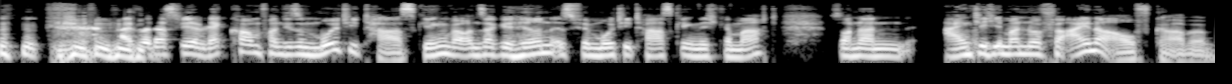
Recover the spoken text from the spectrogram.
also, dass wir wegkommen von diesem Multitasking, weil unser Gehirn ist für Multitasking nicht gemacht, sondern eigentlich immer nur für eine Aufgabe.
